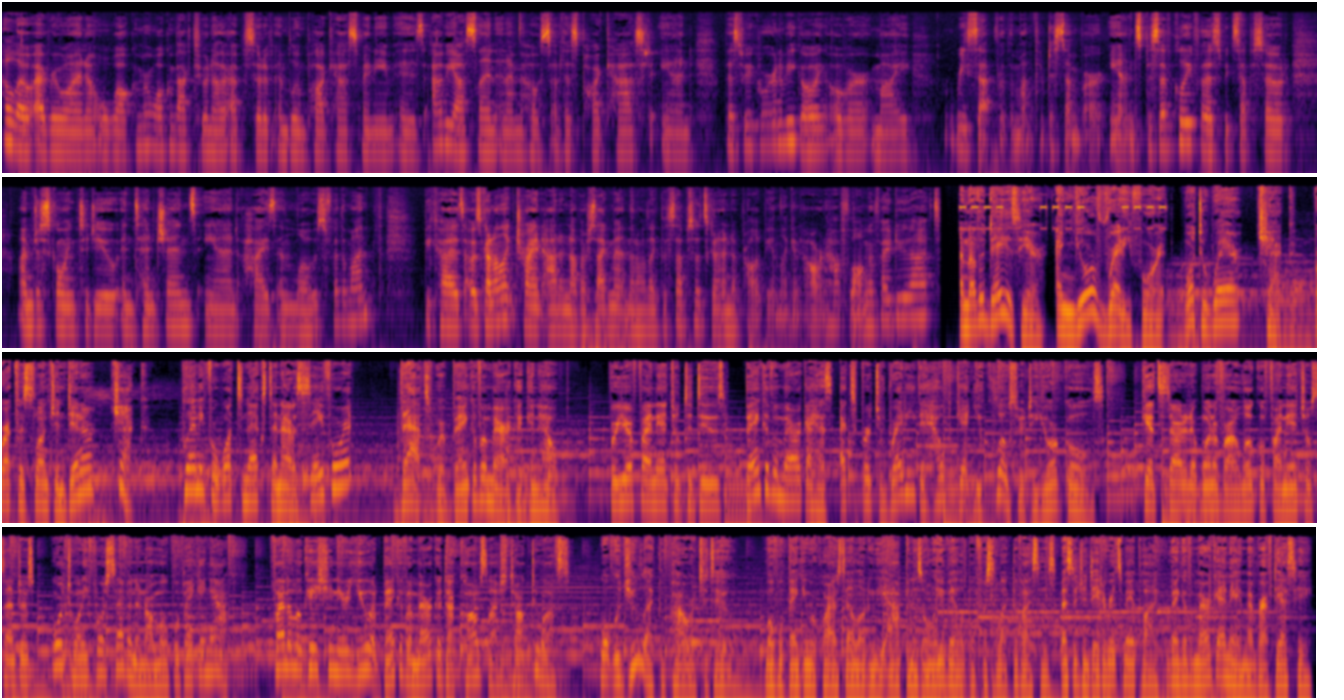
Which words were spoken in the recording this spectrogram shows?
Hello, everyone. Welcome or welcome back to another episode of In Bloom Podcast. My name is Abby Asselin, and I'm the host of this podcast. And this week, we're going to be going over my reset for the month of December. And specifically for this week's episode, I'm just going to do intentions and highs and lows for the month because I was going to like try and add another segment. And then I was like, this episode's going to end up probably being like an hour and a half long if I do that. Another day is here, and you're ready for it. What to wear? Check. Breakfast, lunch, and dinner? Check. Planning for what's next and how to save for it? That's where Bank of America can help. For your financial to-dos, Bank of America has experts ready to help get you closer to your goals. Get started at one of our local financial centers or 24-7 in our mobile banking app. Find a location near you at bankofamerica.com slash talk to us. What would you like the power to do? Mobile banking requires downloading the app and is only available for select devices. Message and data rates may apply. Bank of America and a member FDIC.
